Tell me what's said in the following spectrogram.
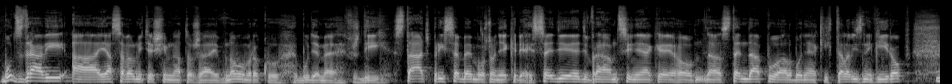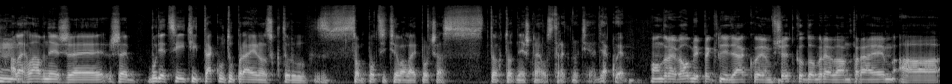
Buď zdravý a ja sa veľmi teším na to, že aj v novom roku budeme vždy stáť pri sebe, možno niekedy aj sedieť v rámci nejakého stand stand-upu alebo nejakých televíznych výrob, mm. ale hlavne, že, že bude cítiť takú tú prajenosť, ktorú som pocitoval aj počas tohto dnešného stretnutia. Ďakujem. Ondrej, veľmi pekne ďakujem. Všetko dobré vám prajem a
